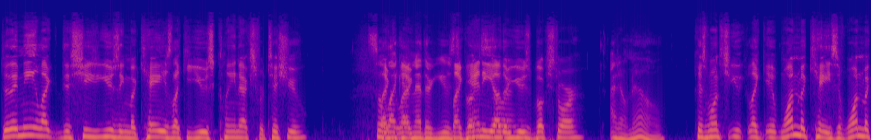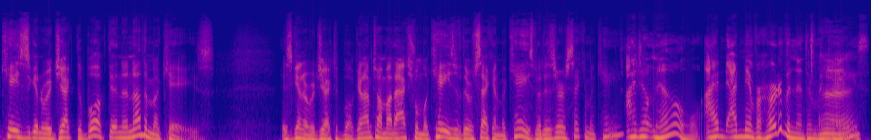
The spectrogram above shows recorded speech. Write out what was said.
Do they mean like is she using McKay's like you use Kleenex for tissue? So like, another used like any bookstore? other used bookstore? I don't know. Because once you like if one McKay's, if one McKay's is going to reject the book, then another McKay's is going to reject a book. And I'm talking about actual McKays if there were second McKays, but is there a second McKay? I don't know. I'd, I'd never heard of another McKay's.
